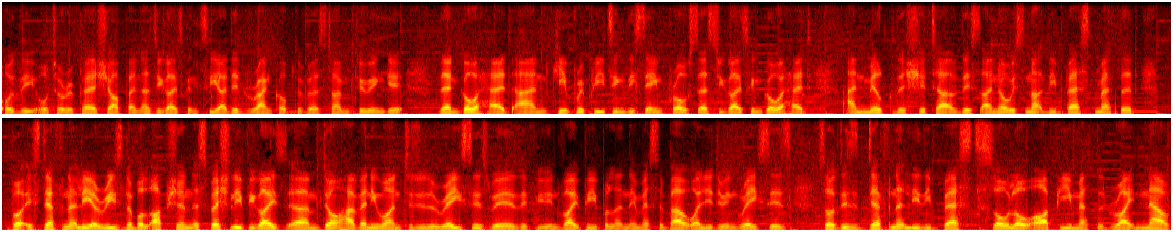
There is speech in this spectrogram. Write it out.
or the auto repair shop. And as you guys can see I did rank up the first time doing it. Then go ahead and keep repeating the same process. You guys can go ahead and milk the shit out of this. I know it's not the best method but it's definitely a reasonable option especially if you guys um, don't have anyone to do the races with if you invite people and they mess about while you're doing races. So this is definitely the best solo RP method right now.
